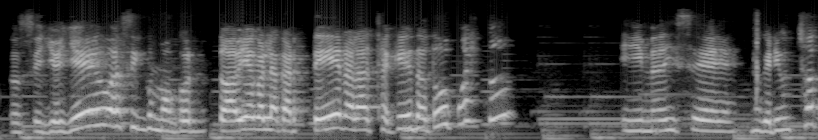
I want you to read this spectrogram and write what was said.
Entonces yo llego así como con, todavía con la cartera, la chaqueta, todo puesto. Y me dice, ¿no quería un shot?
